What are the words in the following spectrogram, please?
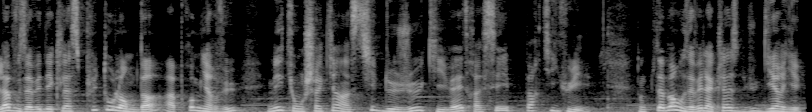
Là, vous avez des classes plutôt lambda à première vue, mais qui ont chacun un style de jeu qui va être assez particulier. Donc tout d'abord, vous avez la classe du guerrier,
